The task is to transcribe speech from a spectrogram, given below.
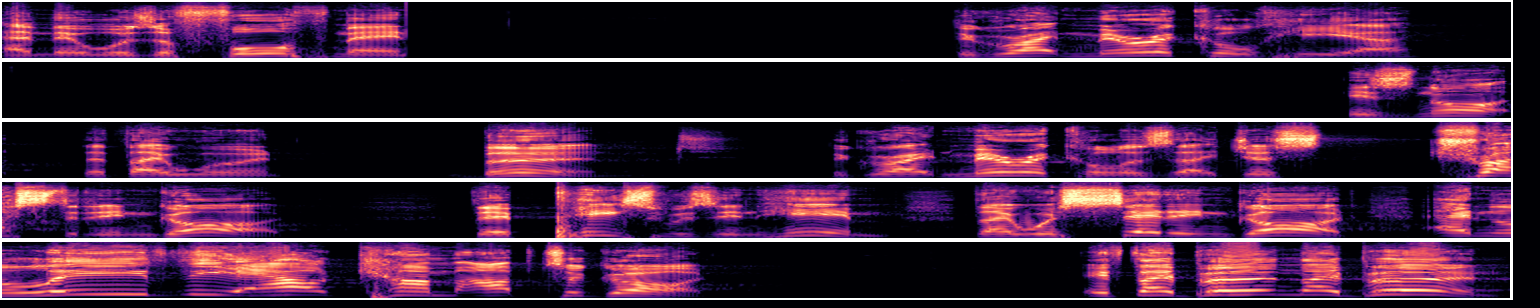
And there was a fourth man. The great miracle here is not that they weren't burned. The great miracle is they just trusted in God. Their peace was in Him. They were set in God. And leave the outcome up to God. If they burn, they burn.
